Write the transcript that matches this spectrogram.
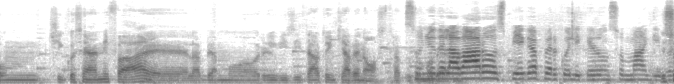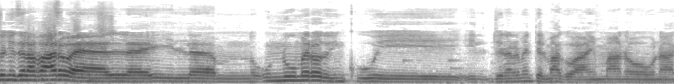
um, 5-6 anni fa e l'abbiamo rivisitato in chiave nostra. Il sogno moderna. dell'avaro spiega per quelli che non sono maghi. Il sogno dell'avaro è il- il, um, un numero in cui il- generalmente il mago ha in mano una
